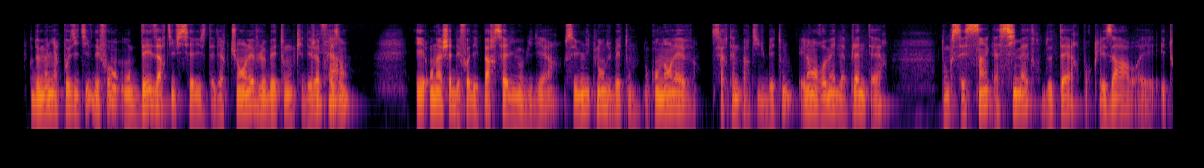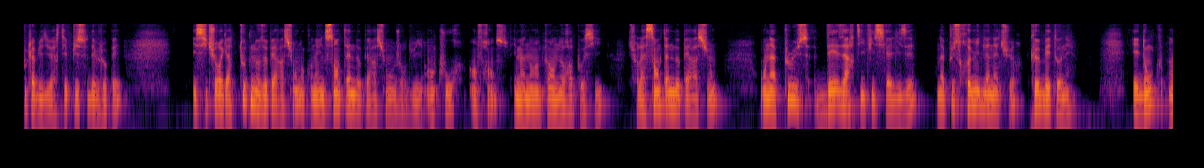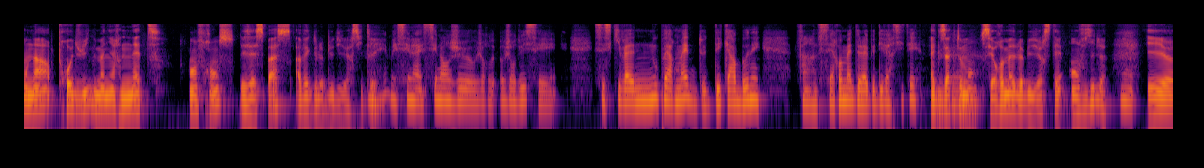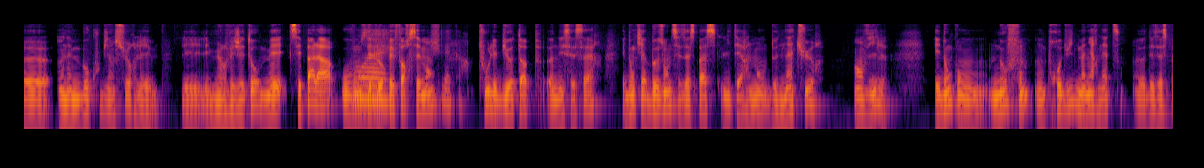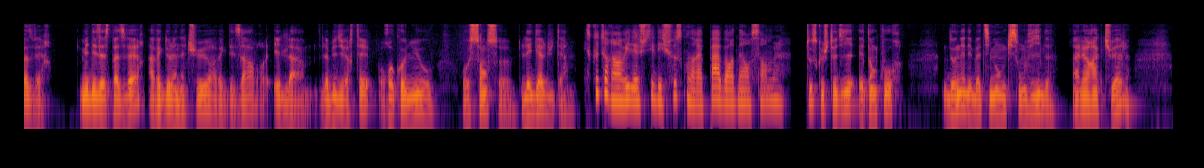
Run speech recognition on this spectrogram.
De manière positive, des fois, on désartificialise. C'est-à-dire que tu enlèves le béton qui est déjà présent. Et on achète des fois des parcelles immobilières où c'est uniquement du béton. Donc on enlève certaines parties du béton et là on remet de la pleine terre. Donc c'est 5 à 6 mètres de terre pour que les arbres et, toute la biodiversité puissent se développer. Et si tu regardes toutes nos opérations, donc on a une centaine d'opérations aujourd'hui en cours en France, et maintenant un peu en Europe aussi, sur la centaine d'opérations, on a plus désartificialisé, on a plus remis de la nature que bétonné. Et donc, on a produit de manière nette en France des espaces avec de la biodiversité. Oui, mais c'est l'enjeu aujourd'hui, c'est ce qui va nous permettre de décarboner. Enfin, c'est remettre de la biodiversité. Exactement, euh, c'est remettre de la biodiversité en ville. Et euh, on aime beaucoup, bien sûr, les, les, murs végétaux, mais c'est pas là où vont se développer forcément tous les biotopes euh, nécessaires. Et donc, il y a besoin de ces espaces littéralement de nature en ville. Et donc, on, nos fonds, on produit de manière nette des espaces verts mais des espaces verts avec de la nature, avec des arbres et de la, biodiversité reconnue au, sens euh, légal du terme. Est-ce que tu aurais envie d'ajouter des choses qu'on n'aurait pas abordées ensemble? Tout ce que je te dis est en cours. Donner des bâtiments qui sont vides à l'heure actuelle,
